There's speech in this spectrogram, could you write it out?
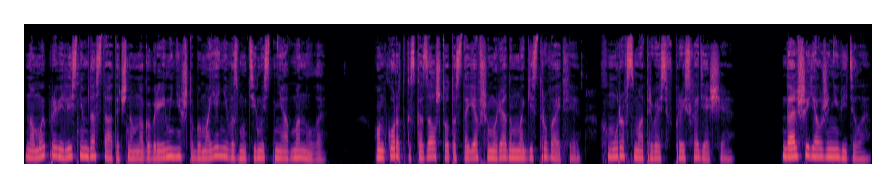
Но мы провели с ним достаточно много времени, чтобы моя невозмутимость не обманула. Он коротко сказал что-то стоявшему рядом магистру Вайтли, хмуро всматриваясь в происходящее. Дальше я уже не видела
